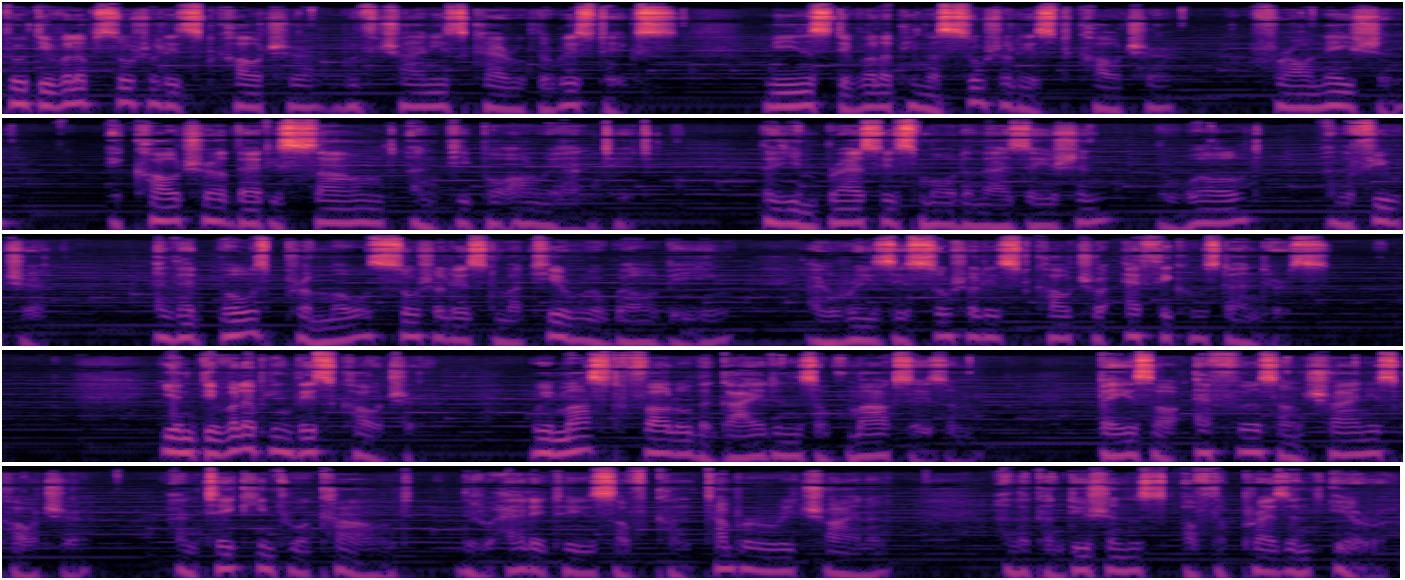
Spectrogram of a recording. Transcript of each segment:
To develop socialist culture with Chinese characteristics means developing a socialist culture for our nation, a culture that is sound and people oriented, that embraces modernization, the world, and the future, and that both promotes socialist material well being and raises socialist cultural ethical standards. In developing this culture, we must follow the guidance of Marxism, base our efforts on Chinese culture, and take into account the realities of contemporary China and the conditions of the present era.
